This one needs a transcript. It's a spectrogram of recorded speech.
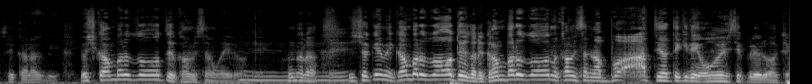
それから「よし頑張るぞ」という神様がいるわけ。ほんなら一生懸命「頑張るぞ」って言ったら「頑張るぞ」の神様がバーってやってきて応援してくれるわけ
